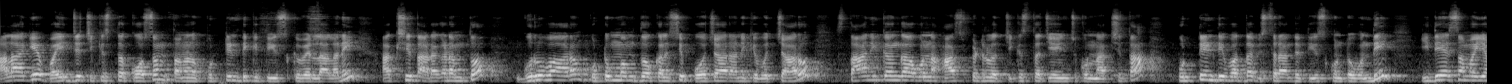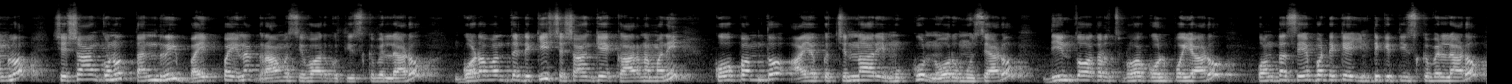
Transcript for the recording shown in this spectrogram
అలాగే వైద్య చికిత్స కోసం తనను పుట్టింటికి తీసుకువెళ్ళాలని అక్షిత అడగడంతో గురువారం కుటుంబంతో కలిసి పోచారానికి వచ్చారు. స్థానికంగా ఉన్న హాస్పిటల్లో చికిత్స చేయించుకున్న అక్షిత పుట్టింటి వద్ద విశ్రాంతి తీసుకుంటూ ఉంది. ఇదే సమయంలో శశాంకును తండ్రి బైక్ పైన గ్రామ శివారుకు తీసుకువెళ్ళాడు. గొడవంతటికి శశాంకే కారణమని కోపంతో ఆ యొక్క చిన్నారి ముక్కు నోరు మూశాడు. దీంతో అతడు స్పృహ కోల్పోయాడు. కొంతసేపటికే ఇంటికి తీసుకువెళ్ళాడు.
